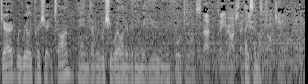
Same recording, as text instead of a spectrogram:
Jared, we really appreciate your time, and uh, we wish you well in everything that you move forward towards. No, thank you very much. Thank Thanks you. so much.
